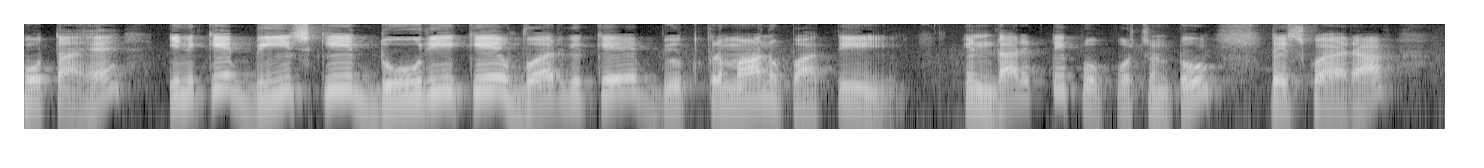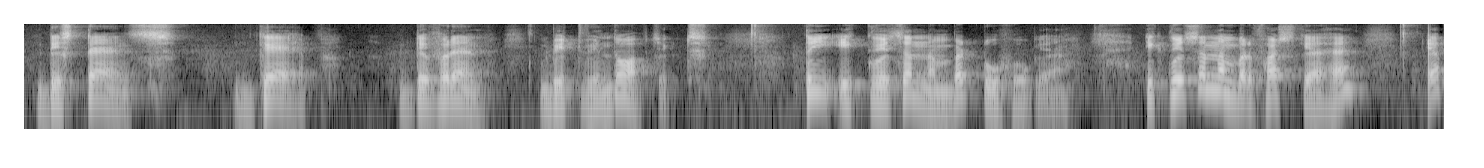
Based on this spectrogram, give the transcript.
होता है, इनके बीच की दूरी के वर्ग के व्युत्क्रमानुपाती। Indirectly proportion to the square of distance gap difference between the object तो ये इक्वेशन नंबर टू हो गया। इक्वेशन नंबर फ़र्स्ट क्या है? F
